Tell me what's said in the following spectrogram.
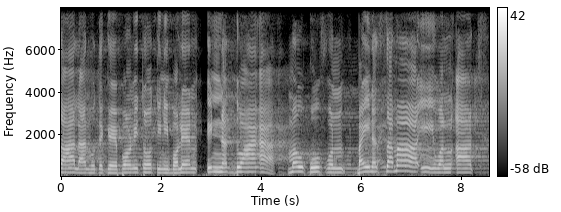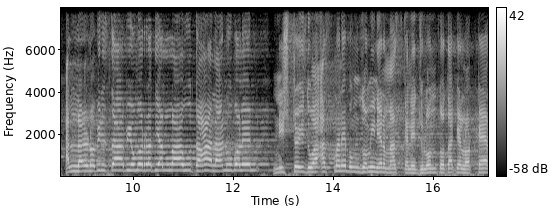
তাআলা আনহু থেকে বর্ণিত, তিনি বলেন দুআ মাওকুফুন বাইনাস সামাই ওয়াল আরদ আল্লাহর নবীর সাহাবী ওমর রাদিয়াল্লাহু তাআলা আনহু বলেন, নিশ্চয়ই দোয়া আসমান এবং জমিনের মাঝখানে ঝুলন্ত তাকে লটকায়া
